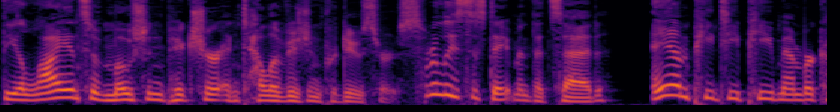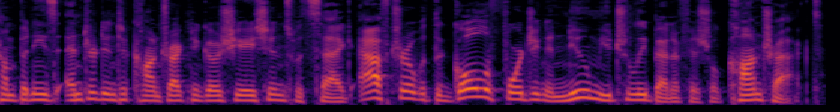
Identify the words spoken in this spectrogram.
The Alliance of Motion Picture and Television Producers released a statement that said, AMPTP member companies entered into contract negotiations with SAG AFTRA with the goal of forging a new mutually beneficial contract.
